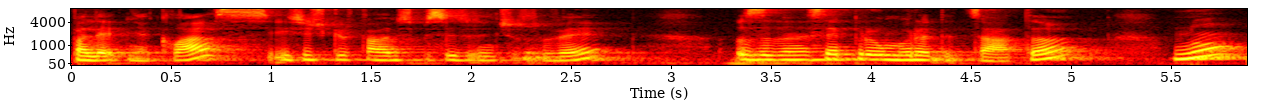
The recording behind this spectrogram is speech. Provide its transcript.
балетния клас и всички останали специализирани часове, за да не се преуморят децата, но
